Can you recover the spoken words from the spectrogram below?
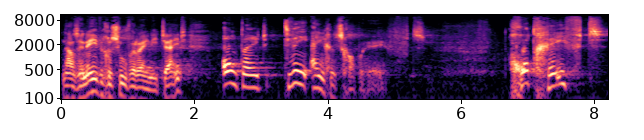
naar zijn eeuwige soevereiniteit altijd twee eigenschappen heeft. God geeft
